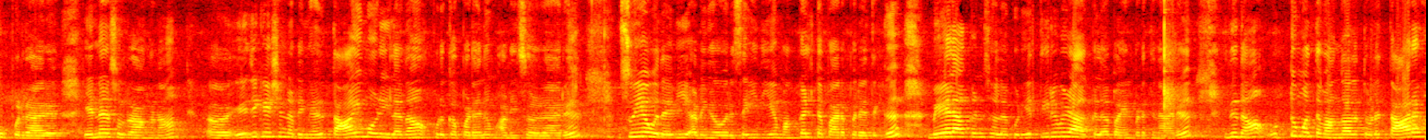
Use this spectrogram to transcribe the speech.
கூப்பிடுறாரு. என்ன சொல்கிறாங்கன்னா எஜுகேஷன் அப்படிங்கிறது தாய்மொழியில் தான் கொடுக்கப்படணும் அப்படின்னு சொல்கிறாரு சுய உதவி அப்படிங்கிற ஒரு செய்தியை மக்கள்கிட்ட பரப்புறதுக்கு மேலாக்குன்னு சொல்லக்கூடிய திருவிழாக்களை பயன்படுத்தினார். இதுதான் ஒட்டுமொத்த வங்காளத்தோட தாரக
